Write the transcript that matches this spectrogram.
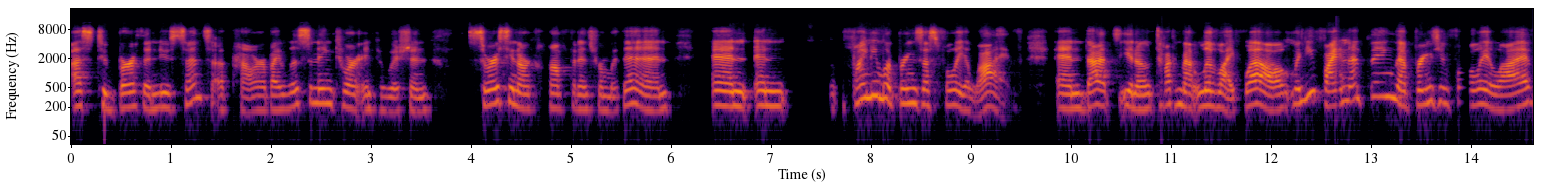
us to birth a new sense of power by listening to our intuition, sourcing our confidence from within, and and finding what brings us fully alive. And that's, you know, talking about live life well. When you find that thing that brings you fully alive,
